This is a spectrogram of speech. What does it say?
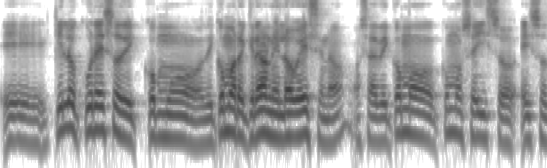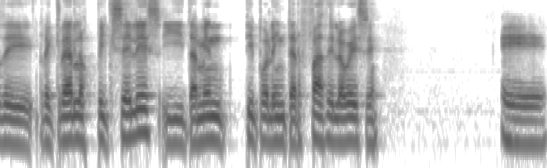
eh, qué locura eso de cómo, de cómo recrearon el OBS, ¿no? O sea, de cómo, cómo se hizo eso de recrear los píxeles y también tipo la interfaz del OBS. Eh,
